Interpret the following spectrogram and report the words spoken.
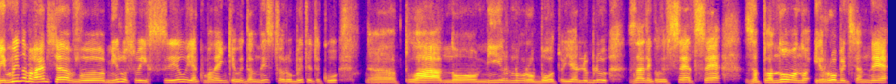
І ми намагаємося в міру своїх сил, як маленьке видавництво, робити таку е, планомірну роботу. Я люблю знаєте, коли все це заплановано і робиться не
